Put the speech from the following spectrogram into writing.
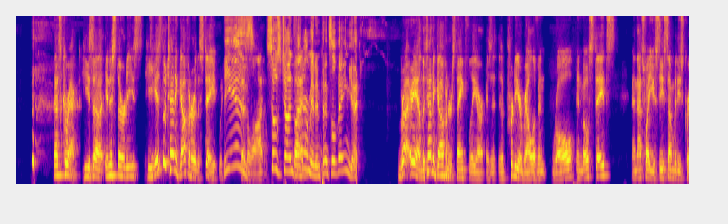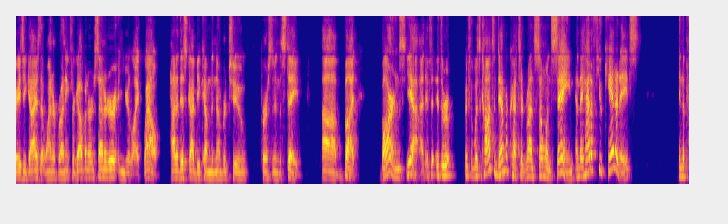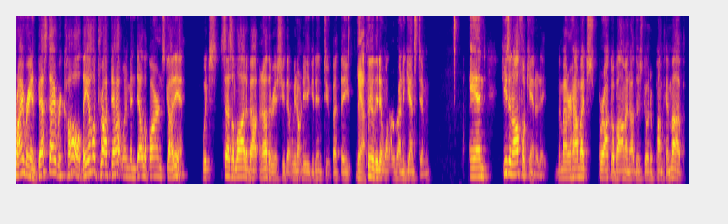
That's correct. He's uh, in his 30s. He is lieutenant governor of the state, which He says is. a lot. So's John But- Fetterman in Pennsylvania. Right. Yeah. Lieutenant governors, thankfully, are is a, is a pretty irrelevant role in most states. And that's why you see some of these crazy guys that wind up running for governor and senator. And you're like, wow, how did this guy become the number two person in the state? Uh, but Barnes, yeah, if, if, the, if the Wisconsin Democrats had run someone sane and they had a few candidates in the primary, and best I recall, they all dropped out when Mandela Barnes got in, which says a lot about another issue that we don't need to get into, but they Yeah. clearly didn't want to run against him. And he's an awful candidate. No matter how much Barack Obama and others go to pump him up,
